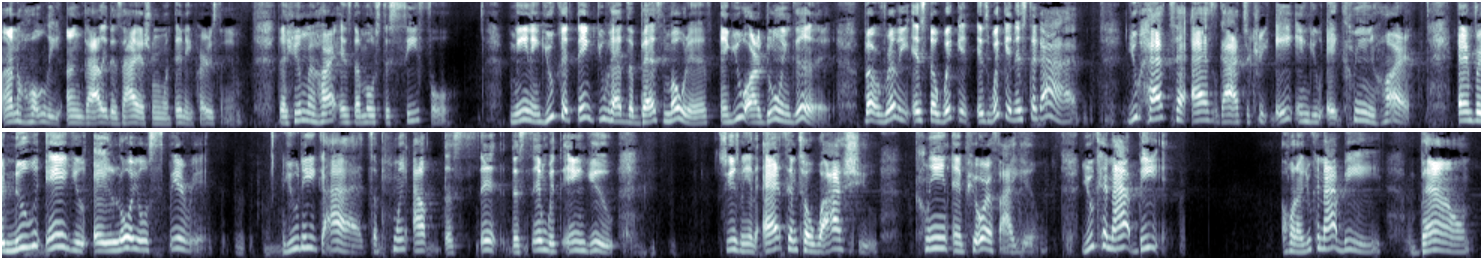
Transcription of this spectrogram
unholy, ungodly desires from within a person. The human heart is the most deceitful, meaning you could think you have the best motive and you are doing good, but really it's the wicked, it's wickedness to God. You have to ask God to create in you a clean heart and renew in you a loyal spirit. You need God to point out the sin, the sin within you excuse me, and ask him to wash you, clean and purify you. You cannot be, hold on, you cannot be bound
